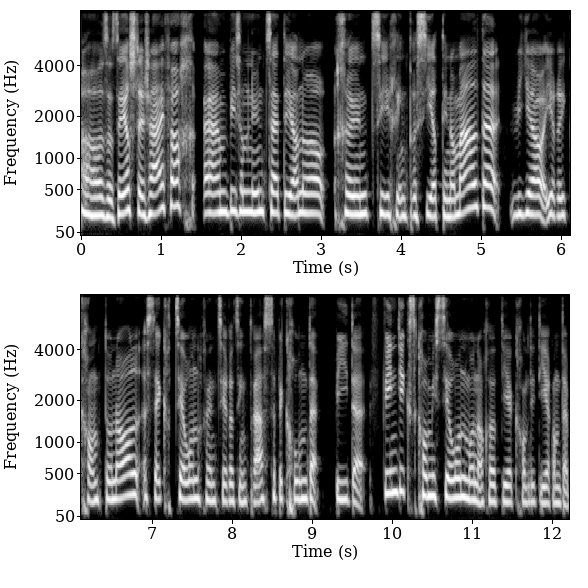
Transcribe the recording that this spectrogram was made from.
Also das Erste ist einfach, ähm, bis am 19. Januar können sich Interessierte noch melden. Via ihre Kantonalsektion können sie ihr Interesse bekunden bei der Findungskommission, die nachher die Kandidierenden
